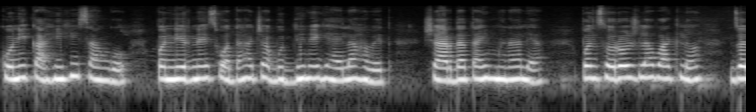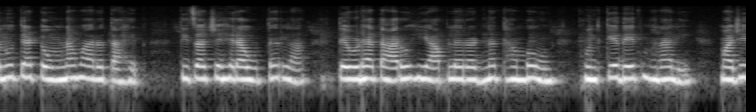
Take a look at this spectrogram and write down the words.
कोणी काहीही सांगो पण निर्णय स्वतःच्या बुद्धीने घ्यायला हवेत. शारदाताई म्हणाल्या. पण सरोजला वाटलं जणू त्या टोमणा मारत आहेत. तिचा चेहरा उतरला. तेवढ्यात आरोही आपलं रडणं थांबवून हुंदके देत म्हणाली माझी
